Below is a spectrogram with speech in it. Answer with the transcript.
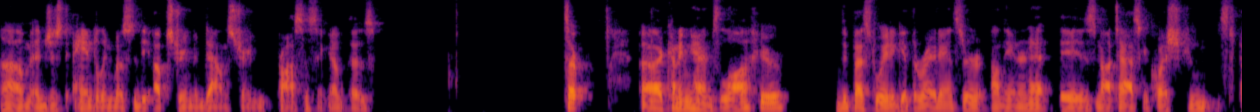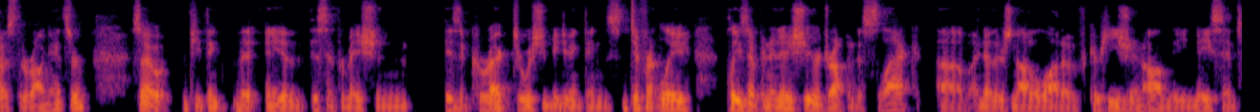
um, and just handling most of the upstream and downstream processing of those. So uh, Cunningham's law here, the best way to get the right answer on the internet is not to ask a question, it's to post the wrong answer. So if you think that any of this information isn't correct or we should be doing things differently, please open an issue or drop into Slack. Um, I know there's not a lot of cohesion on the nascent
